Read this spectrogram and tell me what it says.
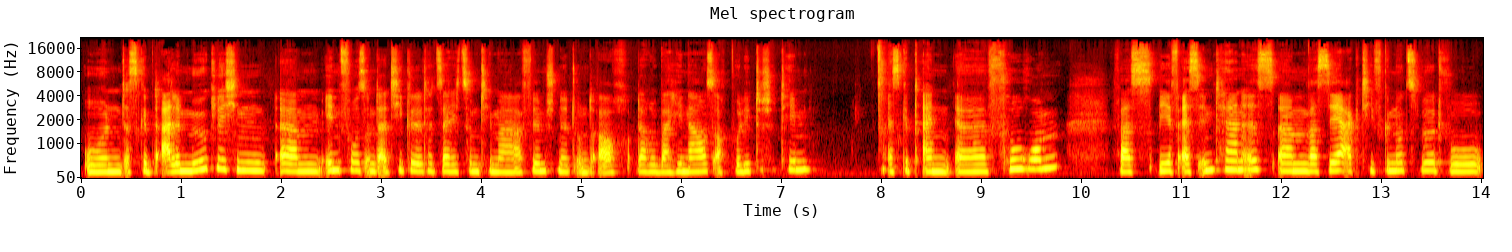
und es gibt alle möglichen ähm, Infos und Artikel tatsächlich zum Thema Filmschnitt und auch darüber hinaus auch politische Themen. Es gibt ein äh, Forum, was BFS intern ist, ähm, was sehr aktiv genutzt wird, wo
